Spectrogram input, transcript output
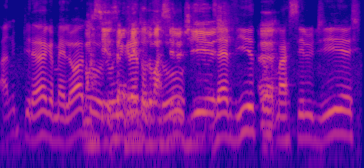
lá no Ipiranga, melhor do, Marcelo, do Rio Grande do, do Marcílio Dias. Zé Vitor, é. Marcílio Dias.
